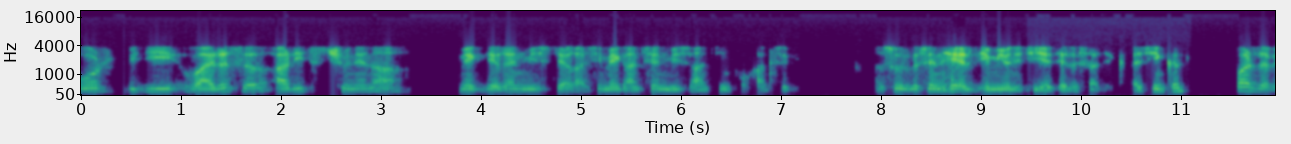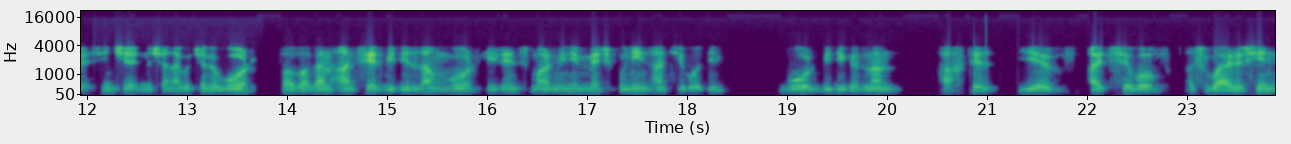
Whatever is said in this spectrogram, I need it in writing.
որ բիդի վիրուսը արից չունենա մեկ դեղեն միստեղ ասի մեկ անցեն միս անցին փոխանցվի ասուր գսեն herd immunity եթե լսած այսինքն Պարզապես ինչ է նշանակությունը որ բավական անցեր պիտի լան որ իրենց մարմինի մեջ ունին անտիբոդին որ պիտի գտնան հաղթել եւ այդ ցևով աս վիրուսին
